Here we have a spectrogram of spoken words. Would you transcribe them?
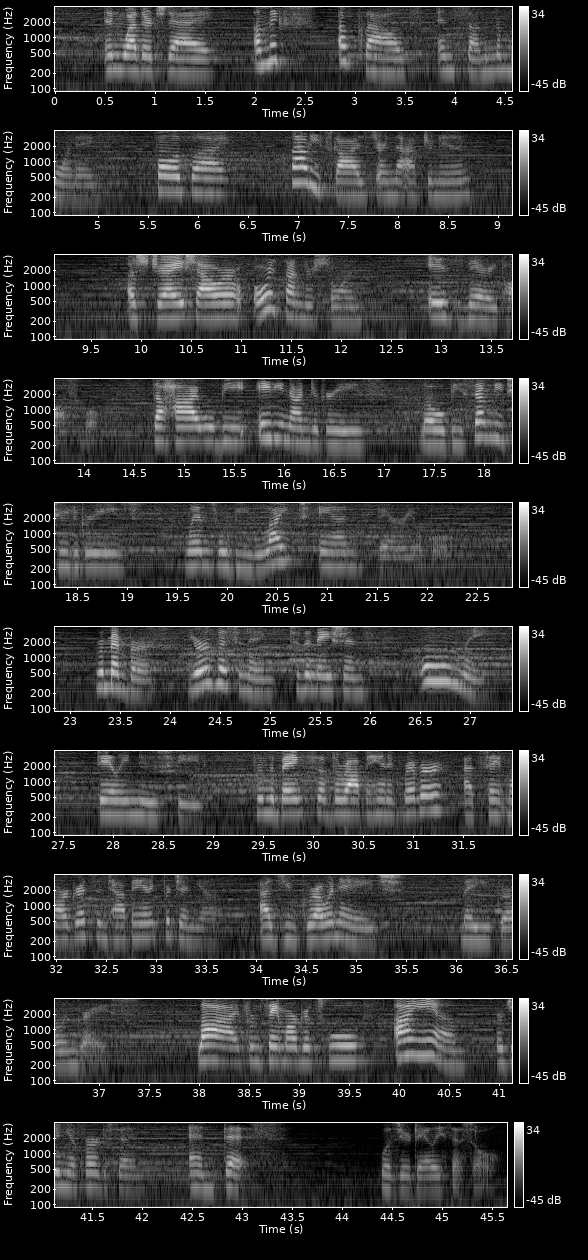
In weather today, a mix of clouds and sun in the morning, followed by cloudy skies during the afternoon. A stray shower or thunderstorm is very possible. The high will be 89 degrees Low will be 72 degrees. Winds will be light and variable. Remember, you're listening to the nation's only daily news feed from the banks of the Rappahannock River at St. Margaret's in Tappahannock, Virginia. As you grow in age, may you grow in grace. Live from St. Margaret's School, I am Virginia Ferguson, and this was your Daily Thistle.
